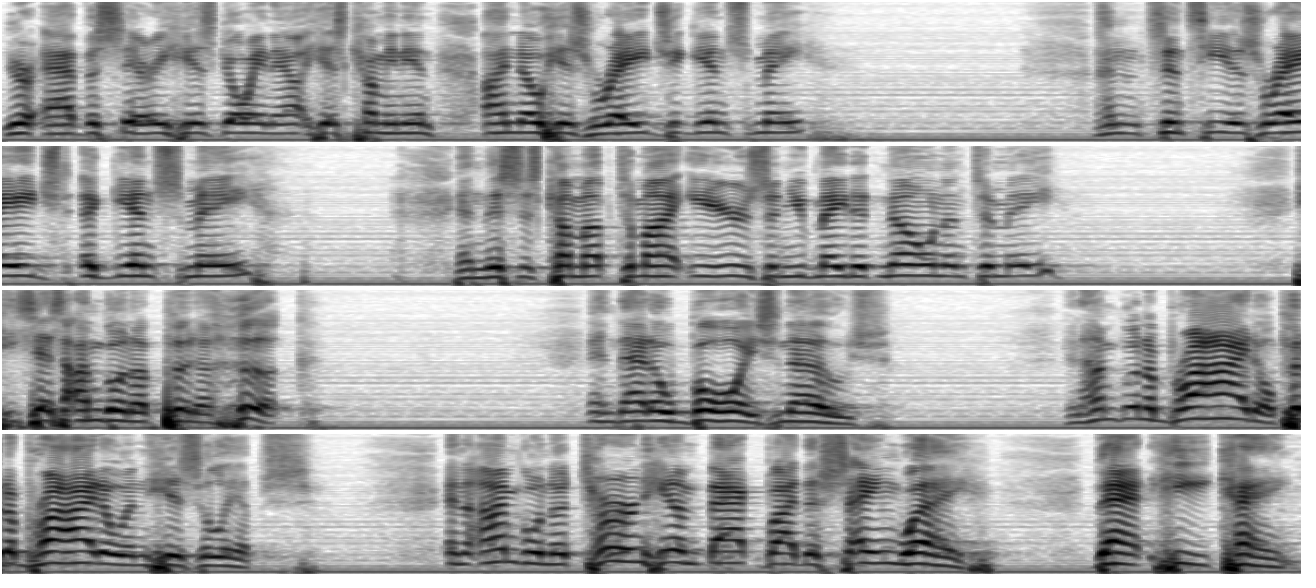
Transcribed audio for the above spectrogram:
your adversary, his going out, his coming in. I know his rage against me. And since he has raged against me, and this has come up to my ears, and you've made it known unto me, he says, I'm going to put a hook in that old boy's nose. And I'm going to bridle, put a bridle in his lips. And I'm going to turn him back by the same way that he came.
